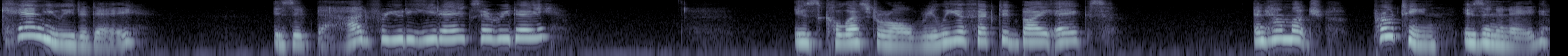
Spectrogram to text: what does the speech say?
can you eat a day? Is it bad for you to eat eggs every day? Is cholesterol really affected by eggs? And how much protein is in an egg?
